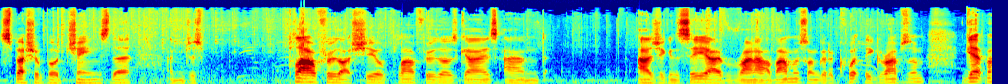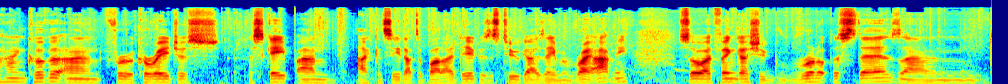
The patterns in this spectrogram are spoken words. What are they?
special bud Chains there and just plow through that shield, plow through those guys, and as you can see, I've ran out of ammo, so I'm going to quickly grab some, get behind cover, and through a courageous escape, and I can see that's a bad idea because there's two guys aiming right at me. So I think I should run up the stairs, and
